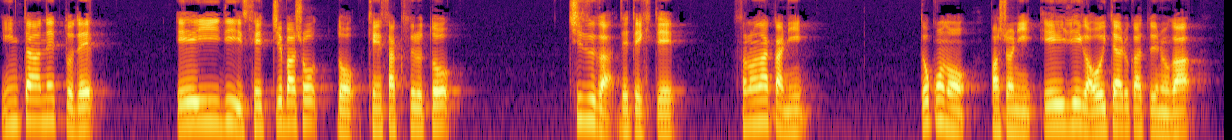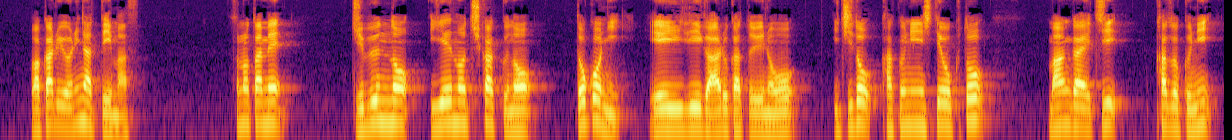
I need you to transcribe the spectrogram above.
インターネットで AED 設置場所と検索すると地図が出てきて、その中にどこの場所に AED が置いてあるかというのがわかるようになっています。そのため、自分の家の近くのどこに AED があるかというのを一度確認しておくと、万が一家族に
